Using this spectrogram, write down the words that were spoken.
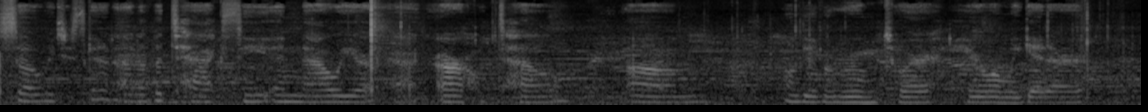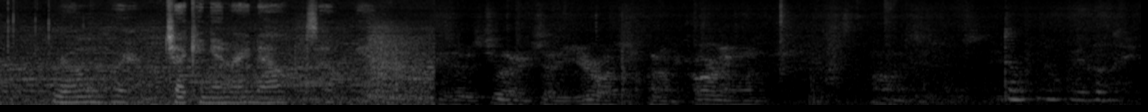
So we just got out of a taxi and now we are at our hotel. Um, I'll give a room tour here when we get our room. We're checking in right now. So yeah. Because it was two hundred and seventy euros to put on the carving one. Oh, Don't know where the light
